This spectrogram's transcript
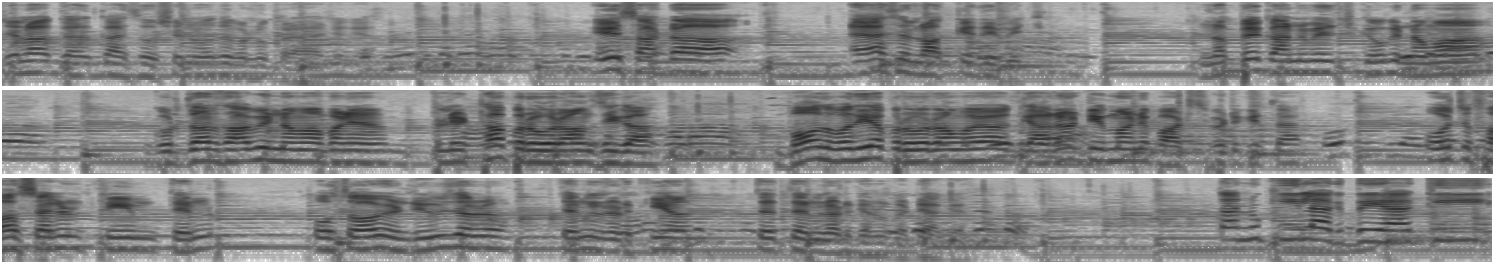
ਜ਼ਿਲ੍ਹਾ ਗੱਤਕਾ ਐਸੋਸੀਏਸ਼ਨ ਉਹਦੇ ਵੱਲੋਂ ਕਰਾਇਆ ਗਿਆ ਇਹ ਸਾਡਾ ਇਸ ਇਲਾਕੇ ਦੇ ਵਿੱਚ 90 91 ਵਿੱਚ ਕਿਉਂਕਿ ਨਵਾਂ ਗੁਰਦੁਆਰਾ ਸਾਹਿਬ ਵੀ ਨਵਾਂ ਬਣਿਆ ਪਲੇਠਾ ਪ੍ਰੋਗਰਾਮ ਸੀਗਾ। ਬਹੁਤ ਵਧੀਆ ਪ੍ਰੋਗਰਾਮ ਹੋਇਆ 11 ਟੀਮਾਂ ਨੇ ਪਾਰਟਿਸਿਪੇਟ ਕੀਤਾ। ਉਹ ਚ ਫਸਟ ਸੈਕੰਡ ਟੀਮ ਤਿੰਨ ਉਸ ਤੋਂ ਬਾਅਦ ਇੰਡੀਵਿਜੂਅਲ ਤਿੰਨ ਲੜਕੀਆਂ ਤੇ ਤਿੰਨ ਲੜਕਿਆਂ ਨੂੰ ਕੱਢਿਆ ਗਿਆ। ਤੁਹਾਨੂੰ ਕੀ ਲੱਗਦੇ ਆ ਕਿ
